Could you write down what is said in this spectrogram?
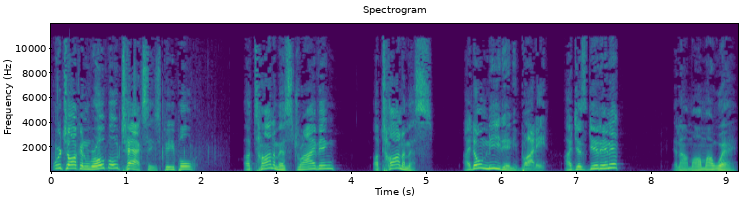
We're talking robo taxis, people. Autonomous driving. Autonomous. I don't need anybody. I just get in it and I'm on my way.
